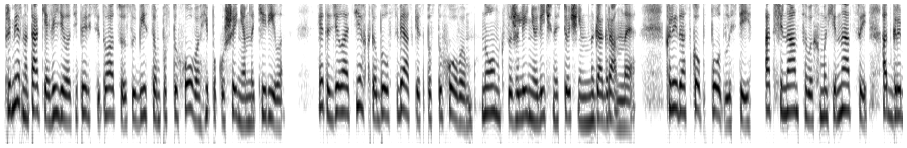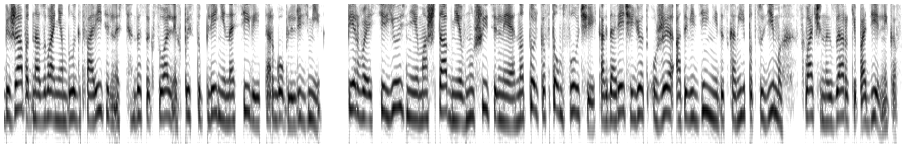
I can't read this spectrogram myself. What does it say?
Примерно так я видела теперь ситуацию с убийством Пастухова и покушением на Кирилла. Это дела тех, кто был в связке с Пастуховым, но он, к сожалению, личность очень многогранная. Калейдоскоп подлостей, от финансовых махинаций, от грабежа под названием благотворительность до сексуальных преступлений, насилия и торговли людьми. Первое серьезнее, масштабнее, внушительнее, но только в том случае, когда речь идет уже о доведении до скамьи подсудимых, схваченных за руки подельников.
